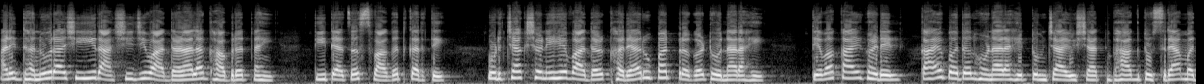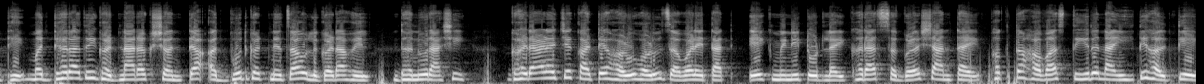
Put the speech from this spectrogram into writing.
आणि धनुराशी ही राशी जी वादळाला घाबरत नाही ती त्याचं स्वागत करते. पुढच्या क्षणी हे वादळ खऱ्या रूपात प्रगट होणार आहे. तेव्हा काय घडेल? काय बदल होणार आहेत तुमच्या आयुष्यात? भाग दुसऱ्यामध्ये मध्यरात्री घडणारा क्षण त्या अद्भुत घटनेचा उलगडा होईल. धनुराशी घड्याळाचे काटे हळूहळू जवळ येतात. एक मिनिट उरलंय घरात सगळं शांत आहे. फक्त हवा स्थिर नाही ती हलतीये.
